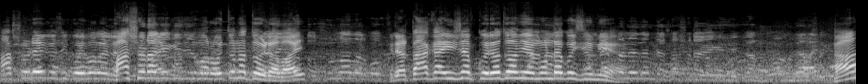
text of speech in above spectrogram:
পাঁচশো টাকা কেজি কই বলাইলে পাঁচশো টাকা কেজি তোমার হইতো না তো এটা ভাই। এটা টাকা হিসাব করে তো আমি এমনটা কইছি মিয়া। হ্যাঁ?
